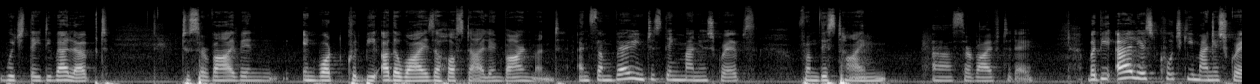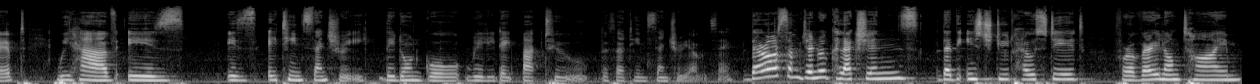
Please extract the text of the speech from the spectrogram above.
which they developed to survive in, in what could be otherwise a hostile environment. And some very interesting manuscripts from this time uh, survive today. But the earliest Khojki manuscript we have is is 18th century. They don't go really date back to the 13th century, I would say. There are some general collections that the institute hosted for a very long time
